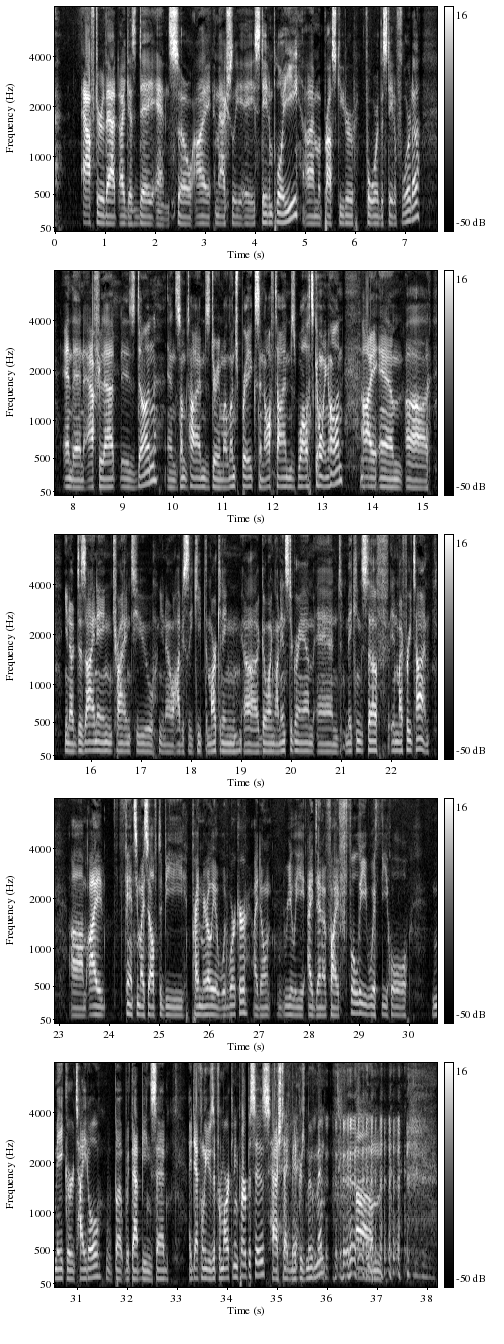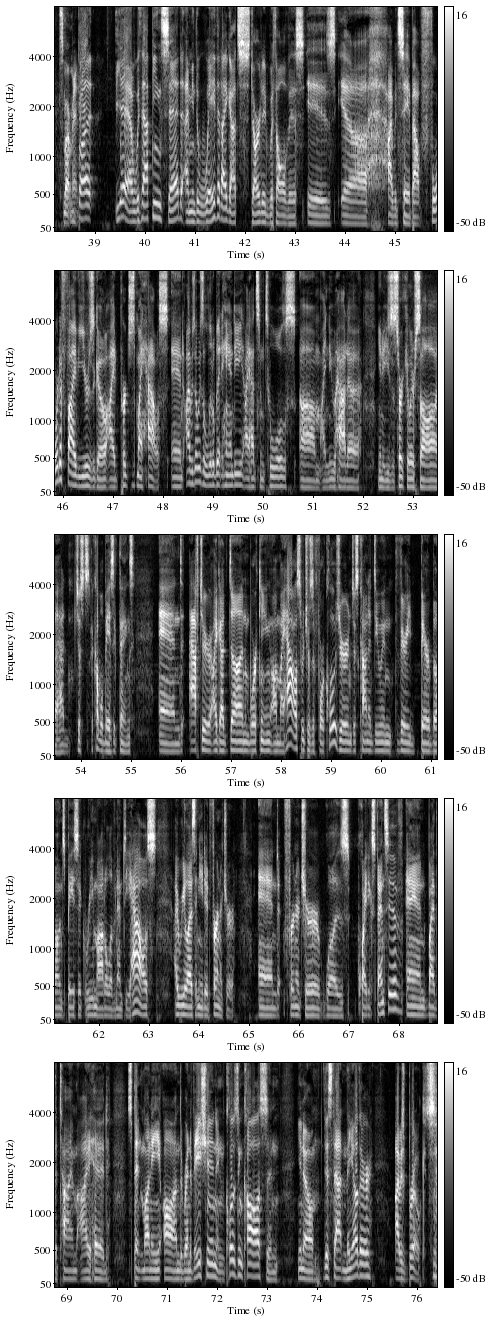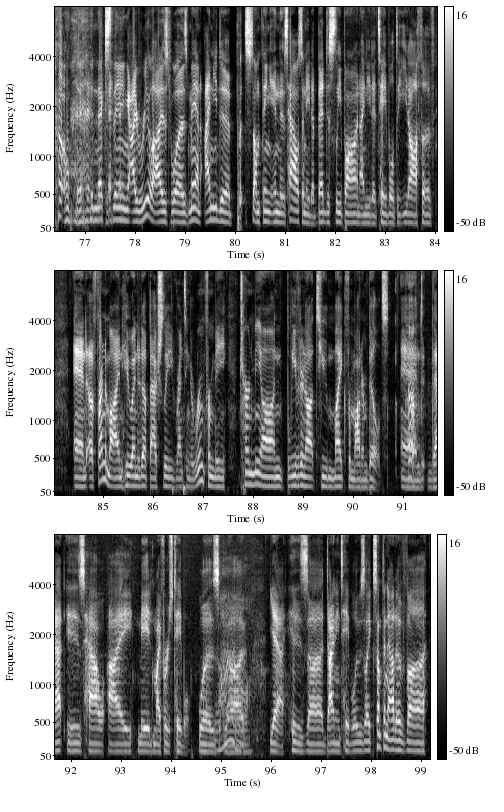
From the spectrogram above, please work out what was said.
after that, I guess day ends. So I am actually a state employee. I'm a prosecutor for the state of Florida. And then after that is done, and sometimes during my lunch breaks and off times while it's going on, I am, uh, you know, designing, trying to, you know, obviously keep the marketing uh, going on Instagram and making stuff in my free time. Um, I fancy myself to be primarily a woodworker. I don't really identify fully with the whole maker title, but with that being said, I definitely use it for marketing purposes. Hashtag makers movement. Um, Smart man. But yeah, with that being said, I mean, the way that I got started with all this is, uh, I would say about four to five years ago, I had purchased my house and I was always a little bit handy. I had some tools. Um, I knew how to, you know, use a circular saw. I had just a couple basic things. And after I got done working on my house, which was a foreclosure, and just kind of doing very bare bones, basic remodel of an empty house, I realized I needed furniture and furniture was quite expensive. And by the time I had spent money on the renovation and closing costs and, you know, this, that, and the other, I was broke. So the next thing I realized was, man, I need to put something in this house. I need a bed to sleep on, I need a table to eat off of. And a friend of mine who ended up actually renting a room from me turned me on, believe it or not, to Mike from Modern Builds and that is how I made my first table. Was uh, yeah, his uh, dining table. It was like something out of uh,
